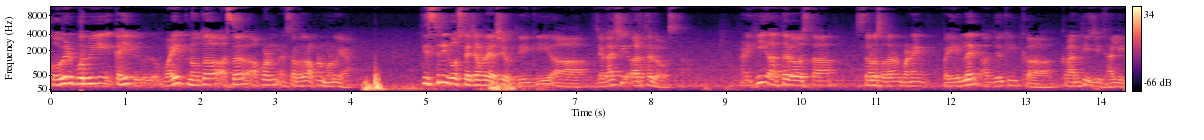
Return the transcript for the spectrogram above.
कोविड पूर्वी काही वाईट नव्हतं असं आपण सर्व आपण म्हणूया. तिसरी गोष्ट त्याच्यामध्ये अशी होती की जगाची अर्थव्यवस्था. आणि ही अर्थव्यवस्था सर्वसाधारणपणे पहिले औद्योगिक क्रांती जी झाली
